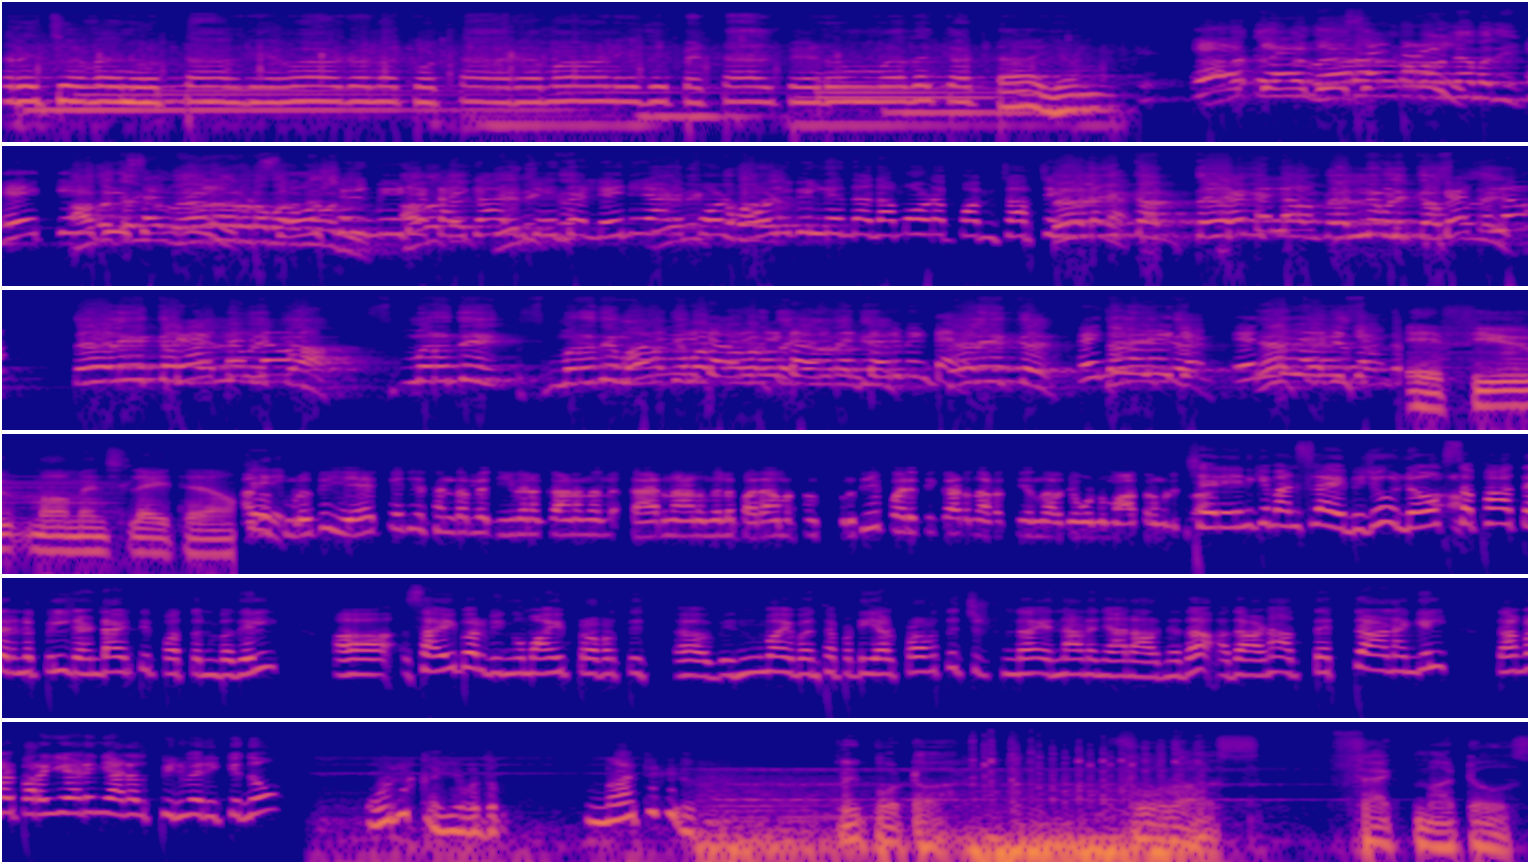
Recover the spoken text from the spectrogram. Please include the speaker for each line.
Speaker 1: തെറിച്ചവനൊട്ടാകെ വാഴണ കൊട്ടാരമാണിത്. പെട്ടാൽ പെടും അത് കട്ടായം.
Speaker 2: Social media കൈകാര്യം ചെയ്ത ലെനിനാണ് ഇപ്പോൾ ഒളിവിൽ നിന്ന് നമ്മോടൊപ്പം
Speaker 3: ചർച്ച വെല്ലുവിളിക്കാൻ സ്മൃതി? സ്മൃതി സ്മൃതി മാധ്യമ പ്രവർത്തകയാണെങ്കിൽ
Speaker 4: സ്മൃതി എ കെ ജി സെന്ററിലെ ജീവനക്കാരെന്നുള്ള കാരനാണെന്നുള്ള പരാമർശം സ്മൃതി പരുത്തിക്കാട് നടത്തിയെന്ന് അറിഞ്ഞുകൊണ്ട് മാത്രം
Speaker 2: ശരി എനിക്ക് മനസ്സിലായി ബിജു. ലോക്സഭാ തെരഞ്ഞെടുപ്പിൽ രണ്ടായിരത്തി പത്തൊൻപതിൽ സൈബർ വിങ്ങുമായി പ്രവർത്തി വിങ്ങുമായി ബന്ധപ്പെട്ട് ഇയാൾ പ്രവർത്തിച്ചിട്ടുണ്ട് എന്നാണ് ഞാൻ അറിഞ്ഞത്. അതാണ് അത് തെറ്റാണെങ്കിൽ താങ്കൾ പറയുകയാണെങ്കിൽ ഞാനത് പിൻവലിക്കുന്നു.
Speaker 5: ഒരു കയ്യബദ്ധം
Speaker 6: reporter for us fact matters.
